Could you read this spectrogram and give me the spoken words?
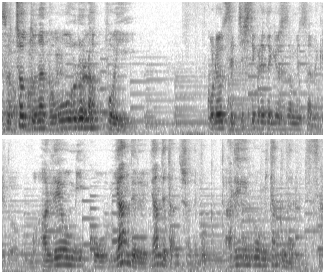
そうちょっとなんかオーロラっぽい。これを設置してくれた業者さんも言ってたんだけどもうあれを見こう病んでる病んでたんでしょうね僕って。あれを見たくなるんですよ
